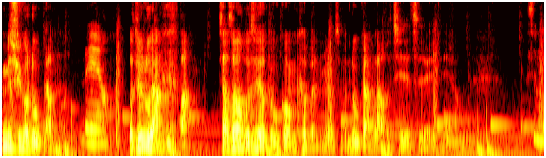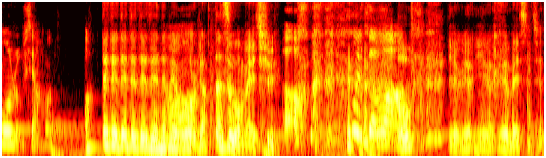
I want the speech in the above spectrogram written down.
你有去过鹿港吗？没有。我觉得鹿港很棒。小时候不是有读过课本里面有什么鹿港老街之类的地方？是摸乳巷吗？哦，对对对对对对，那边有摸乳巷，哦、但是我没去。哦，为什么？因为因为因为没时间。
